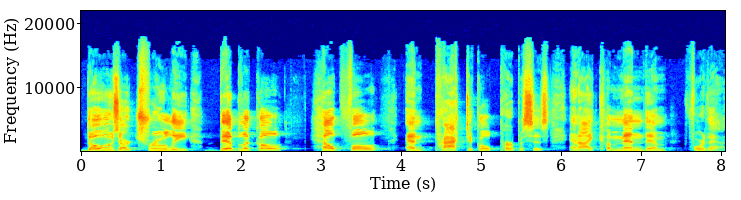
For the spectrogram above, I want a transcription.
Those are truly biblical, helpful, and practical purposes, and I commend them for that.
